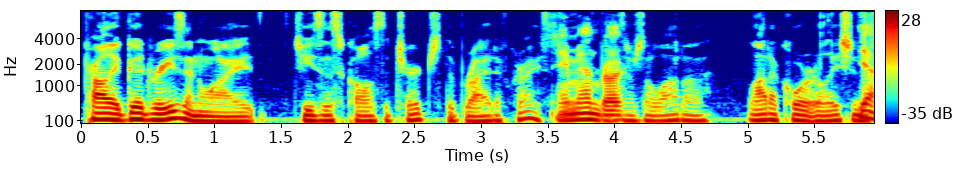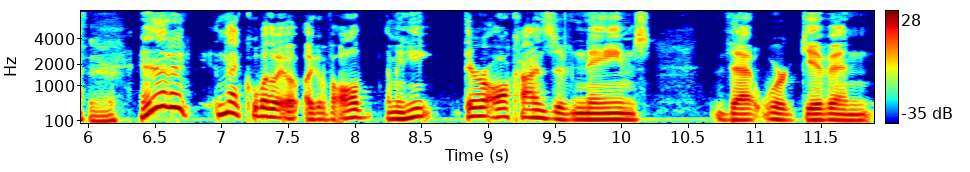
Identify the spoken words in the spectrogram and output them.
probably a good reason why Jesus calls the church the bride of Christ. amen brother There's a lot of a lot of correlations yeah there. isn't that, isn't that cool by the way like of all i mean he there are all kinds of names that were given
